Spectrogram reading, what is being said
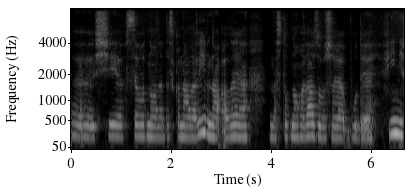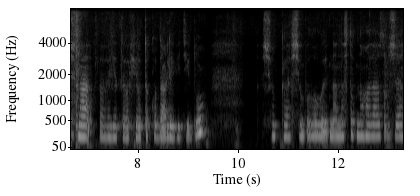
е, ще все одно не досконало рівно, але наступного разу вже буде фінішна. Е, Я трохи отако далі відійду, щоб краще було видно. Наступного разу вже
